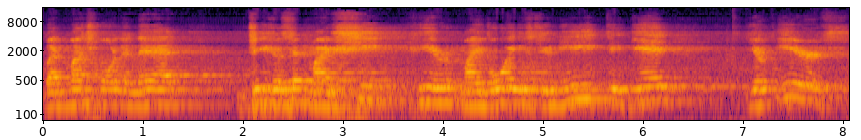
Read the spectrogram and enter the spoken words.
But much more than that, Jesus said, My sheep hear my voice. You need to get your ears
